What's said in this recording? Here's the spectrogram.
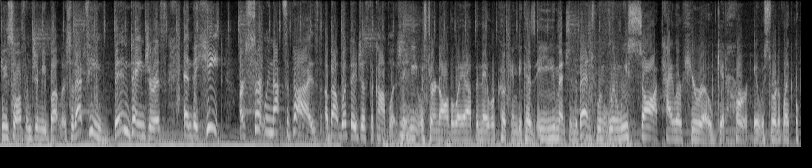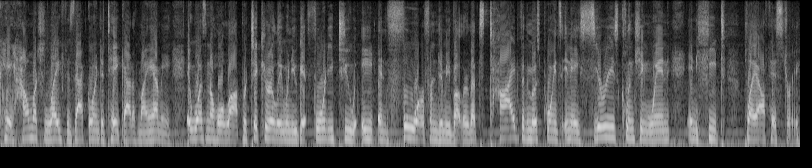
we saw from Jimmy Butler. So that team has been dangerous, and the Heat are certainly not surprised about what they just accomplished. The heat was turned all the way up and they were cooking because you mentioned the bench. When, when we saw Tyler Herro get hurt, it was sort of like, okay, how much life is that going to take out of Miami? It wasn't a whole lot, particularly when you get 42, 8, and 4 from Jimmy Butler. That's tied for the most points in a series clinching win in Heat playoff history.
